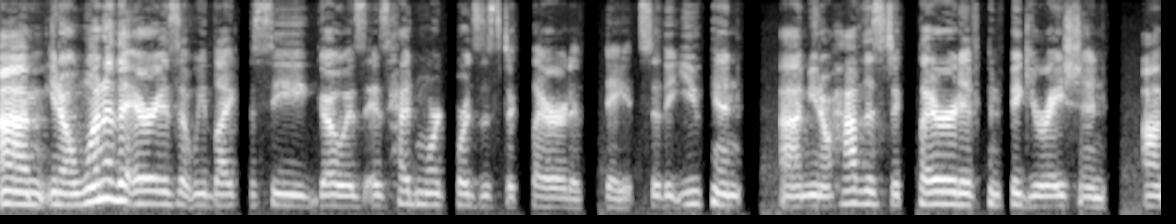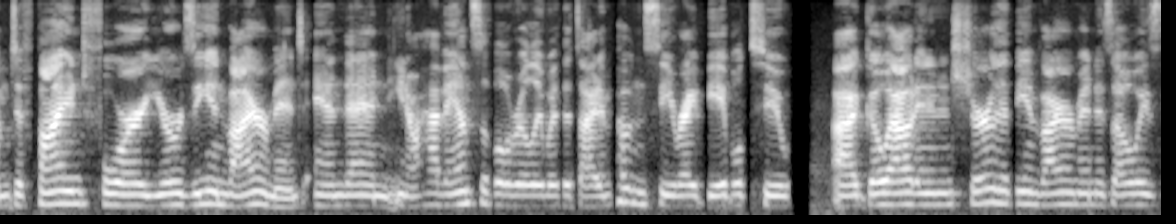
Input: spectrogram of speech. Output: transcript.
um, you know, one of the areas that we'd like to see go is, is head more towards this declarative state so that you can, um, you know, have this declarative configuration um, defined for your Z environment and then, you know, have Ansible really with its idempotency, right, be able to uh, go out and ensure that the environment is always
